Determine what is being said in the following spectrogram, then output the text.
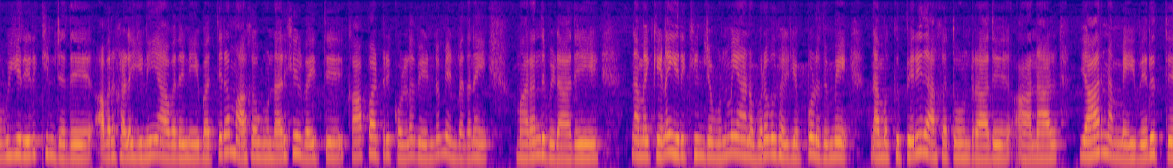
உயிர் இருக்கின்றது. அவர்களை இனியாவது நீ பத்திரமாக உன் அருகில் வைத்து காப்பாற்றிக் கொள்ள வேண்டும் என்பதனை மறந்து விடாதே நமக்கென இருக்கின்ற உண்மையான உறவுகள் எப்பொழுதுமே நமக்கு பெரிதாக தோன்றாது. ஆனால் யார் நம்மை வெறுத்து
